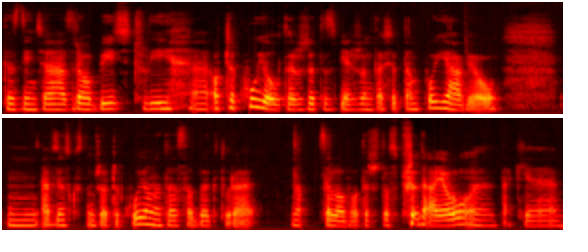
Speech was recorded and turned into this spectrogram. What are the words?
te zdjęcia zrobić, czyli e, oczekują też, że te zwierzęta się tam pojawią. A w związku z tym, że oczekują, no to osoby, które no, celowo też to sprzedają, e, takie,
